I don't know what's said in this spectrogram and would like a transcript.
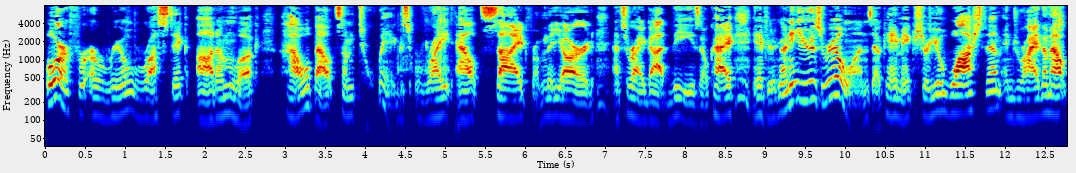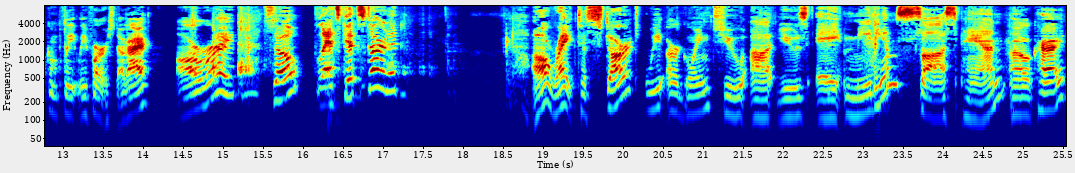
or for a real rustic autumn look, how about some twigs right outside from the yard? That's where I got these, okay? And if you're going to use real ones, okay, make sure you wash them and dry them out completely first, okay? All right, so let's get started. All right, to start, we are going to uh, use a medium saucepan, okay?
